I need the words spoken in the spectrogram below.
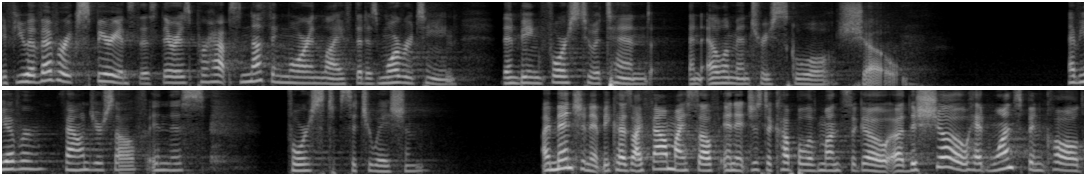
if you have ever experienced this, there is perhaps nothing more in life that is more routine than being forced to attend an elementary school show. Have you ever found yourself in this forced situation? I mention it because I found myself in it just a couple of months ago. Uh, the show had once been called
